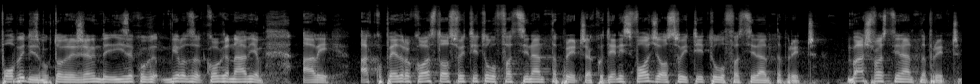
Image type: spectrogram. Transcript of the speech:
pobedi zbog toga, ne želim da iza koga, bilo za koga navijam, ali ako Pedro Costa osvoji titulu, fascinantna priča. Ako Denis Vođa osvoji titulu, fascinantna priča. Baš fascinantna priča.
